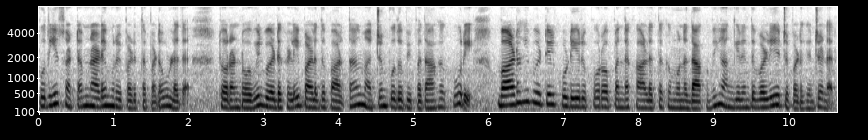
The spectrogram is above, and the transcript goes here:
புதிய சட்டம் நடைமுறைப்படுத்தப்பட உள்ளது. டொரண்டோவில் வீடுகளை பழுது பார்த்தால் மற்றும் புதுப்பிப்பதாக கூறி வாடகை வீட்டில் குடியிருப்போர் ஒப்பந்த காலத்துக்கு முன்னதாகவே அங்கிருந்து வெளியேற்றப்படுகின்றனர்.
